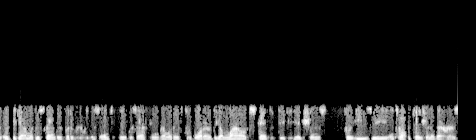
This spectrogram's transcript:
it began with a standard, but it really was it was asking relative to what are the allowed standard deviations for easy interpretation of errors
